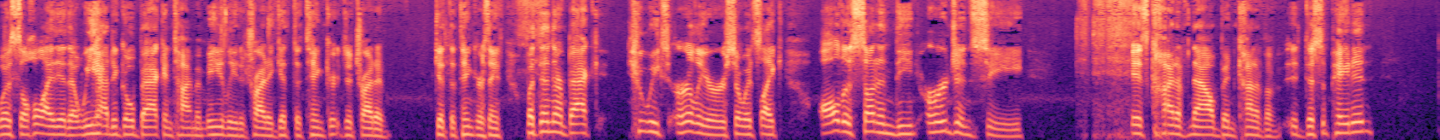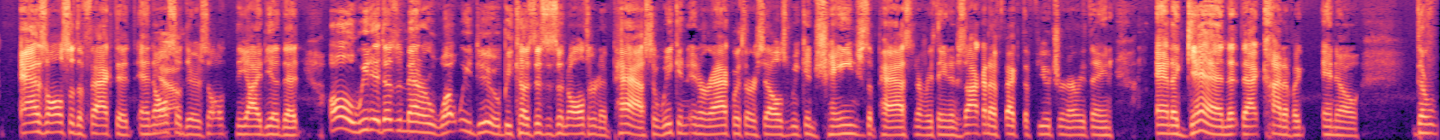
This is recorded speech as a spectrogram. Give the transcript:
was the whole idea that we had to go back in time immediately to try to get the Tinker to try to get the Tinker things. But then they're back two weeks earlier, so it's like all of a sudden the urgency is kind of now been kind of a, dissipated as also the fact that and also there's all the idea that oh we it doesn't matter what we do because this is an alternate past so we can interact with ourselves we can change the past and everything and it's not going to affect the future and everything and again that kind of a you know the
